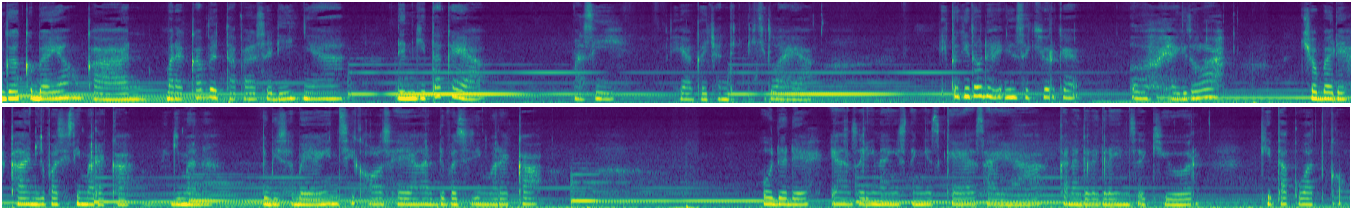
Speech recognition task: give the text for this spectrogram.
Gak kebayangkan mereka betapa sedihnya. Dan kita kayak masih ya agak cantik dikit lah ya itu kita udah insecure kayak uh ya gitulah. Coba deh kalian di posisi mereka. Gimana? Gak bisa bayangin sih kalau saya yang ada di posisi mereka. Udah deh yang sering nangis-nangis kayak saya karena gara-gara insecure kita kuat kok.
